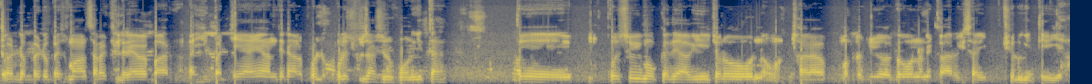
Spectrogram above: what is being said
ਤੁਹਾਡੇ ਡੱਬੇ ਡੁੱਬੇ ਸਮਾਨ ਸਾਰਾ ਖਿਲਰਿਆ ਹੋਇਆ ਬਾਹਰ। ਅਸੀਂ ਭੱਜੇ ਆਏ ਆਂਦੇ ਨਾਲ ਪੁਲ- ਪੁਲਿਸ ਪ੍ਰਸ਼ਾਸਨ ਨੂੰ ਫੋਨ ਕੀਤਾ। ਤੇ ਪੁਲਿਸ ਵੀ ਮੌਕੇ ਤੇ ਆ ਗਈ ਚਲੋ ਸਾਰਾ ਮਤਲਬ ਕਿ ਅੱਗੋਂ ਉਹਨਾਂ ਨੇ ਕਾਰਵਾਈ ਸਾਰੀ ਸ਼ੁਰੂ ਕੀਤੀ ਹੋਈ ਆ।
